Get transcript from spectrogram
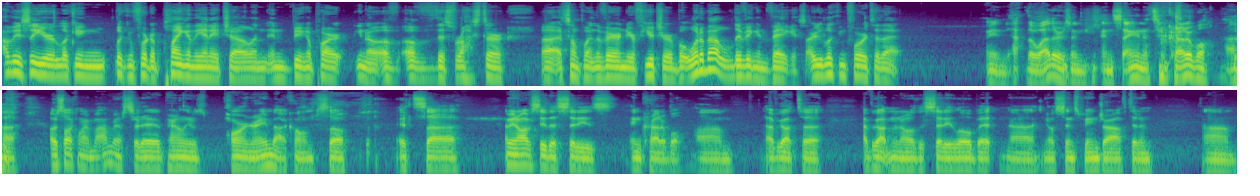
obviously you're looking looking forward to playing in the NHL and, and being a part, you know, of, of this roster uh, at some point in the very near future. But what about living in Vegas? Are you looking forward to that? I mean, the weather's in, insane. It's incredible. Uh, I was talking to my mom yesterday. Apparently, it was pouring rain back home. So it's. Uh, I mean, obviously, this city is incredible. Um, I've got to. I've gotten to know the city a little bit. Uh, you know, since being drafted, and um,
